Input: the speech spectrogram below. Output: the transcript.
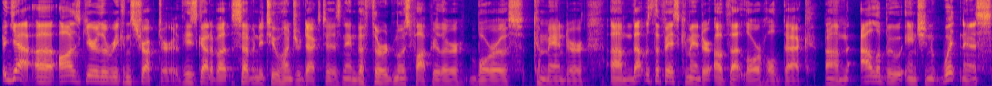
Yeah, uh, Osgir the Reconstructor. He's got about 7,200 decks to his name, the third most popular Boros commander. Um, that was the face commander of that Lorehold deck. Um, Alibou Ancient Witness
